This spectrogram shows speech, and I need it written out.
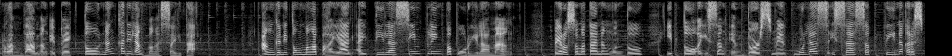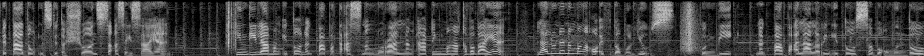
ramdam ang epekto ng kanilang mga salita. Ang ganitong mga pahayag ay tila simpleng papuri lamang. Pero sa mata ng mundo, ito ay isang endorsement mula sa isa sa pinakarespetadong institusyon sa kasaysayan. Hindi lamang ito nagpapataas ng moral ng ating mga kababayan, lalo na ng mga OFWs, kundi nagpapaalala rin ito sa buong mundo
